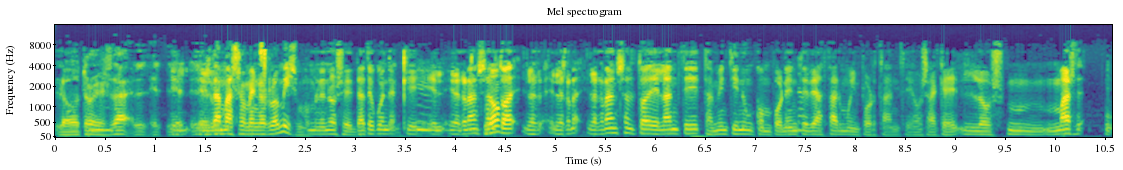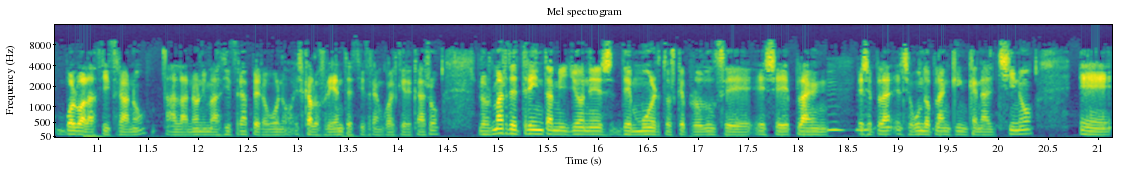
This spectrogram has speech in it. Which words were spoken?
lo, otro les da, les da más o menos lo mismo. Hombre, no sé, date cuenta que el, gran, salto, el, gran salto adelante también tiene un componente de azar muy importante. O sea que los más, vuelvo a la cifra, ¿no? A la anónima cifra, pero bueno, escalofriante cifra en cualquier caso. Los más de 30 millones de muertos que produce ese plan, ese plan el segundo plan quinquenal chino, eh,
